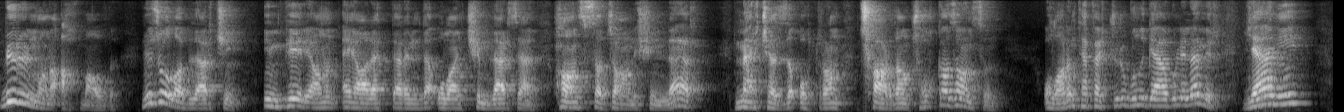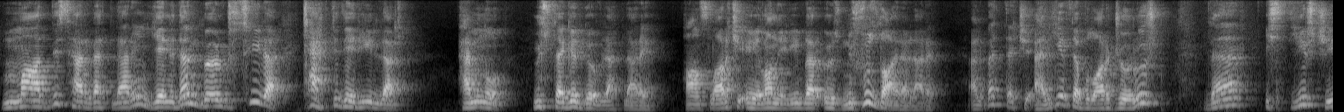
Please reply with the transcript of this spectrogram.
bir ünvana axmalıdır. Necə ola bilər ki, imperiyanın əyalətlərində olan kimlərsə, hansısa canişinlər mərkəzdə oturan çardan çox qazansın? Onların təfəkkürü bunu qəbul eləmir. Yəni maddi sərvətlərin yenidən bölgüsü ilə təhdid edirlər həmin o müstəqil dövlətləri, hansıları ki elan ediblər öz nüfuz dairələri. Əlbəttə ki, Əliyev də bunları görür və istəyir ki,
